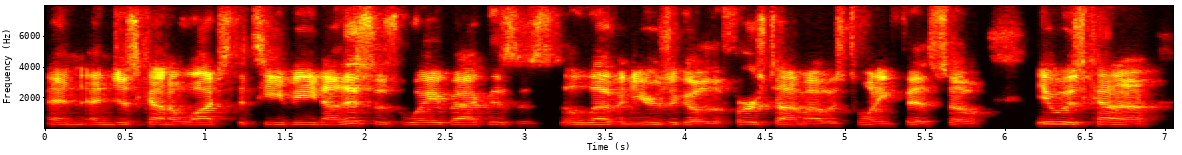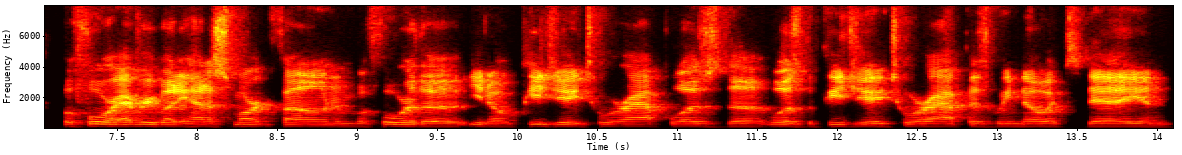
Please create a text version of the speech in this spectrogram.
and and just kind of watched the TV. Now this was way back. This is 11 years ago. The first time I was 25th, so it was kind of before everybody had a smartphone and before the you know PGA Tour app was the was the PGA Tour app as we know it today, and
